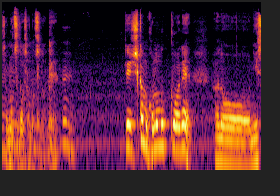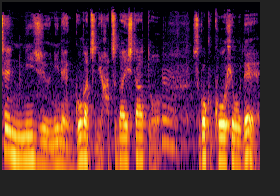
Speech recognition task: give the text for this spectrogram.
その都度その都度ね。うんでしかもこのムックはねあの2022年5月に発売した後うんすごく好評で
